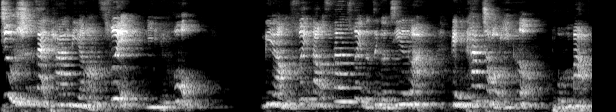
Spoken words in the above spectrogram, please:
就是在他两岁以后，两岁到三岁的这个阶段，给他找一个同伴，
